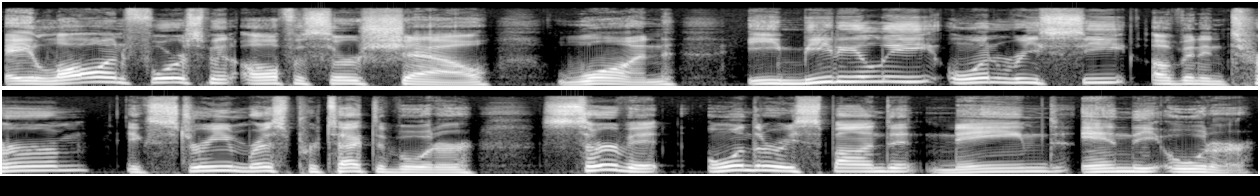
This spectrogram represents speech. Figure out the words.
A law enforcement officer shall 1. Immediately on receipt of an interim extreme risk protective order, serve it on the respondent named in the order.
